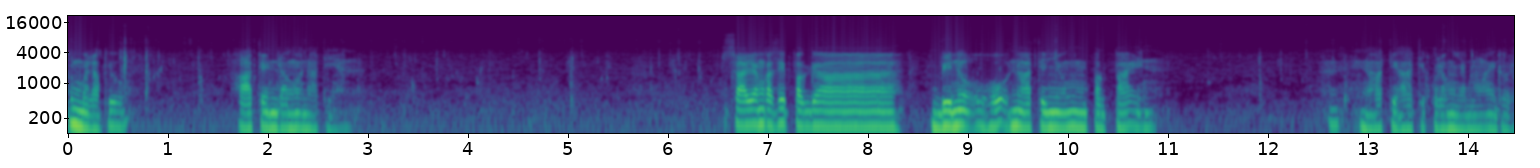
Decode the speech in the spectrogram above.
ito malaki oh. Atin lang ho natin yan. sayang kasi pag uh, binuuho natin yung pagpain. Hinahati-hati ko lang yan mga idol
